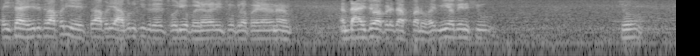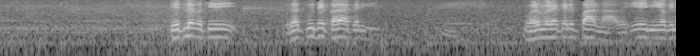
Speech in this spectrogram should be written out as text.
પૈસા એવી રીતે વાપરીએ તો આપડી આબરૂ રહે, છોડીઓ પહેરાવાની, છોકરા પહેરાવાના દાયજો આપણે તો આપવાનો હોય. મિયા બેન શું? શું? એટલે પછી રજપૂતે કળા કરી. વડમડા કરે પાર ના આવે. એ મિયા બેન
